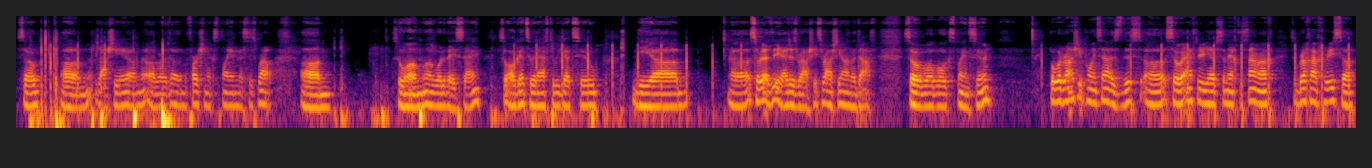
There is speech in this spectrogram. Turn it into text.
So um, Rashi um, or the, Mefarshim explain this as well. Um, so um, uh, what do they say? So I'll get to it after we get to the. Um, uh, so yeah, it is Rashi. It's Rashi on the daf. So we'll, we'll explain soon. But what Rashi points out is this. Uh, so after you have Samech to Samach, so Bracha Achrisa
